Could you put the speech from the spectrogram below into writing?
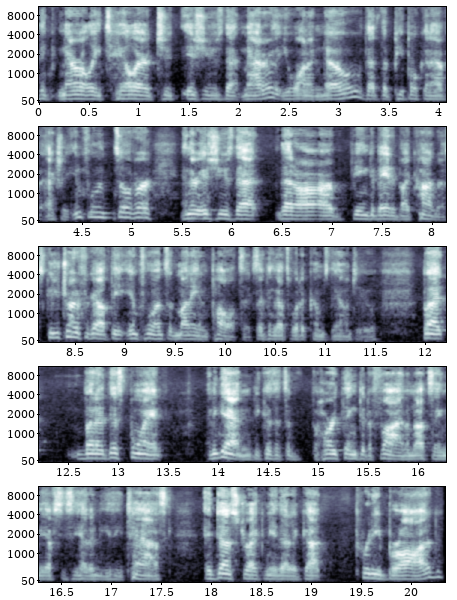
think, narrowly tailored to issues that matter that you want to know that the people can have actually influence over, and there are issues that that are being debated by Congress because you're trying to figure out the influence of money in politics. I think that's what it comes down to. But but at this point, and again, because it's a hard thing to define, I'm not saying the FCC had an easy task. It does strike me that it got pretty broad,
